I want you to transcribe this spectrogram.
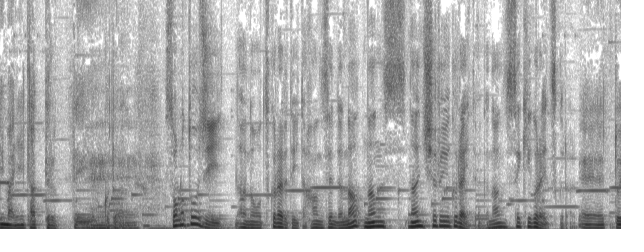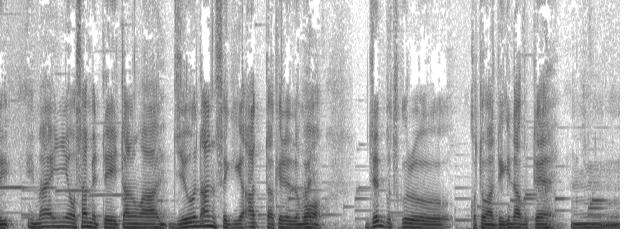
今に至ってるっていうことなんです。その当時あの作られていた帆船で何何何種類ぐらいというか何隻ぐらい作られるえーっとい今井に収めていたのは十何隻があったけれども、全部作ることができなくて、うーん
